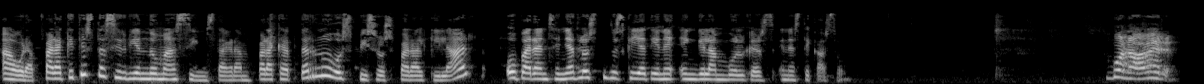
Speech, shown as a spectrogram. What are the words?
ahora, ¿para qué te está sirviendo más Instagram? ¿Para captar nuevos pisos para alquilar o para enseñar los pisos que ya tiene Engel Volkers en este caso? Bueno, a ver,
